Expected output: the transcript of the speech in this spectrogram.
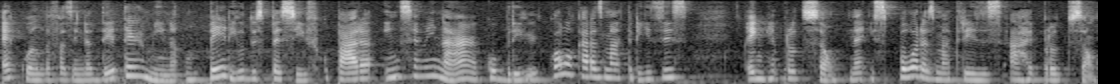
é quando a fazenda determina um período específico para inseminar, cobrir, colocar as matrizes em reprodução, né? Expor as matrizes à reprodução.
